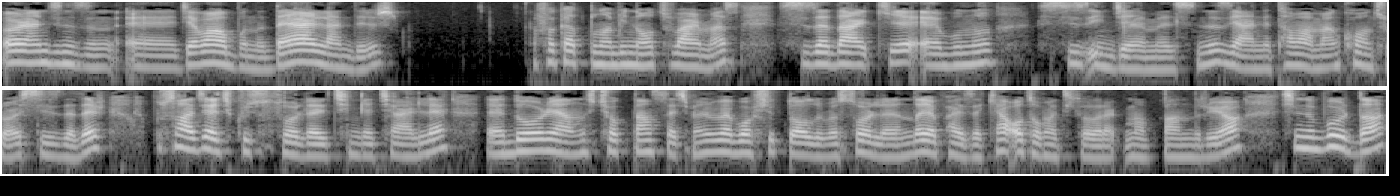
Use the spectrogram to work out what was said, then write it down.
öğrencinizin e, cevabını değerlendirir fakat buna bir not vermez. Size der ki e, bunu siz incelemelisiniz. Yani tamamen kontrol sizdedir. Bu sadece açık uçlu sorular için geçerli. E, doğru yanlış çoktan seçmeli ve boşluk doldurma sorularında yapay zeka otomatik olarak notlandırıyor. Şimdi burada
